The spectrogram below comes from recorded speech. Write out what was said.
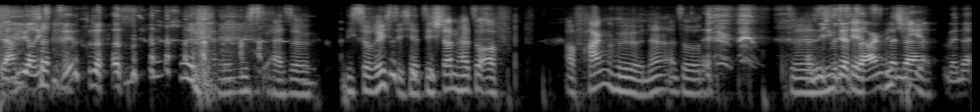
Da haben die auch nichts gesehen, oder was? Also nicht, also nicht so richtig jetzt. Sie standen halt so auf auf Hanghöhe, ne? Also, also ich würde jetzt sagen, wenn da, wenn, da,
